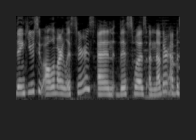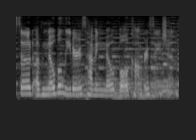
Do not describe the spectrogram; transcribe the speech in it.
Thank you to all of our listeners. And this was another episode of Noble Leaders Having Noble Conversations.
